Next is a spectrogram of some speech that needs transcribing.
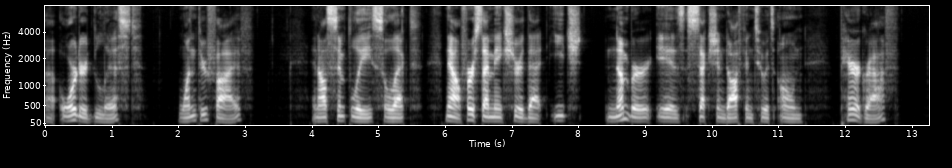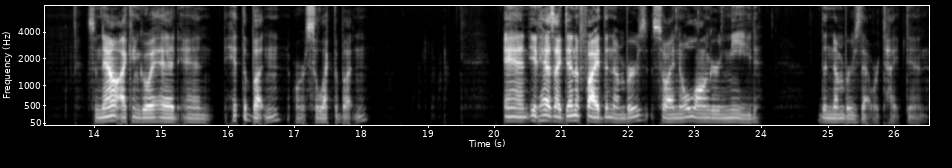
uh, ordered list, 1 through 5, and I'll simply select. Now, first I make sure that each number is sectioned off into its own paragraph. So now I can go ahead and hit the button or select the button and it has identified the numbers so I no longer need the numbers that were typed in.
